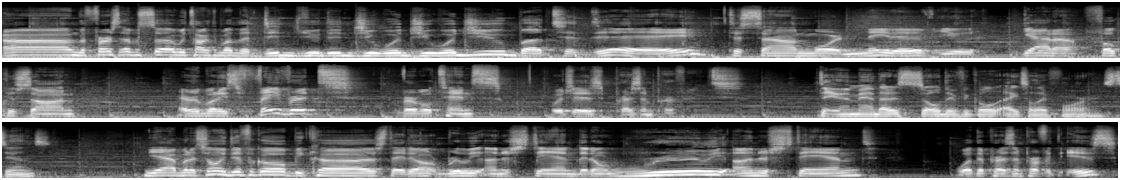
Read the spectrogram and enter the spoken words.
Um, the first episode we talked about the did you, did you, would you, would you, but today to sound more native, you gotta focus on everybody's favorite verbal tense, which is present perfect. Damn man, that is so difficult actually for students. Yeah, but it's only difficult because they don't really understand. They don't really understand what the present perfect is,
